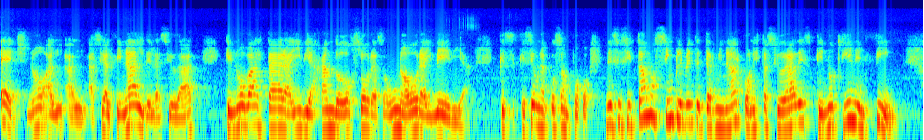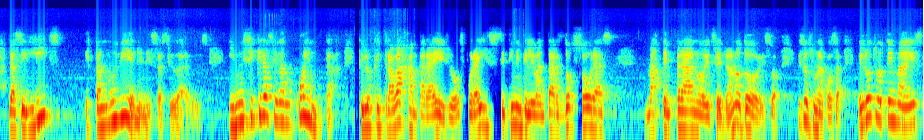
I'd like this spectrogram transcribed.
edge, ¿no? Al, hacia el final de la ciudad, que no va a estar ahí viajando dos horas o una hora y media, que, que sea una cosa un poco. Necesitamos simplemente terminar con estas ciudades que no tienen fin. Las élites están muy bien en esas ciudades y ni siquiera se dan cuenta que los que trabajan para ellos, por ahí se tienen que levantar dos horas más temprano, etcétera, no todo eso. Eso es una cosa. El otro tema es,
